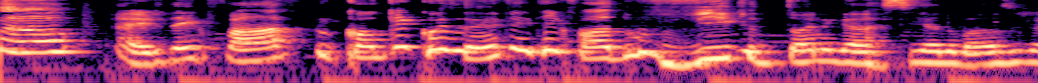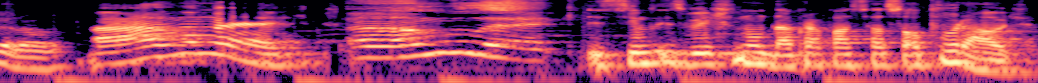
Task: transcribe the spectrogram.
não! A gente tem que falar por qualquer coisa, né? a gente tem que falar do vídeo do Tony Garcia no balanço geral. Ah, moleque. Ah, moleque! E simplesmente não dá pra passar só por áudio.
